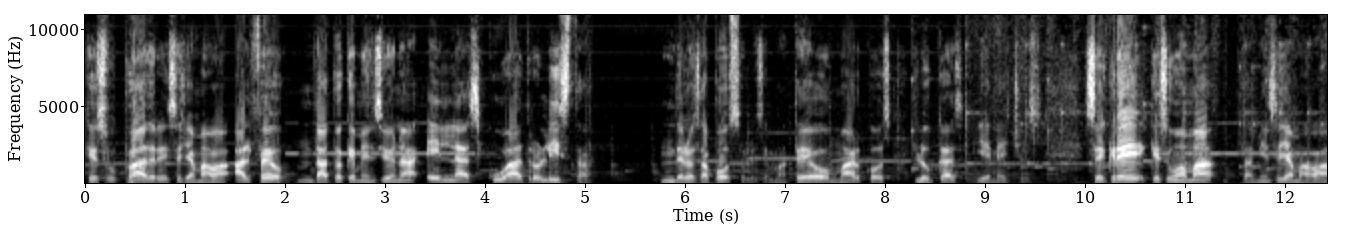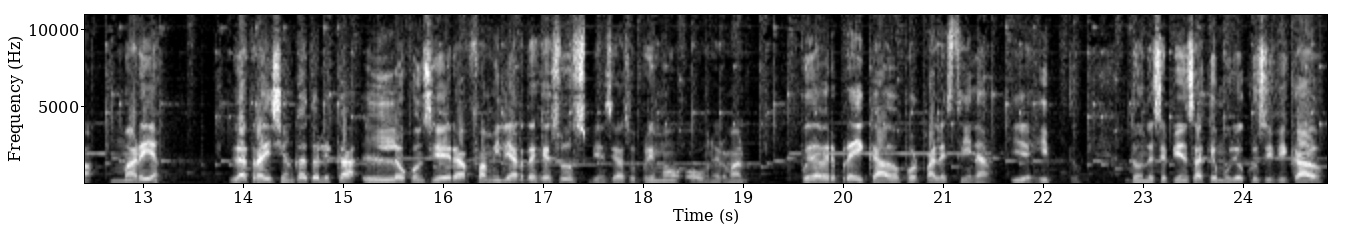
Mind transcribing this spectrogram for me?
que su padre se llamaba Alfeo, dato que menciona en las cuatro listas de los apóstoles, en Mateo, Marcos, Lucas y en Hechos. Se cree que su mamá también se llamaba María. La tradición católica lo considera familiar de Jesús, bien sea su primo o un hermano. Puede haber predicado por Palestina y Egipto, donde se piensa que murió crucificado.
